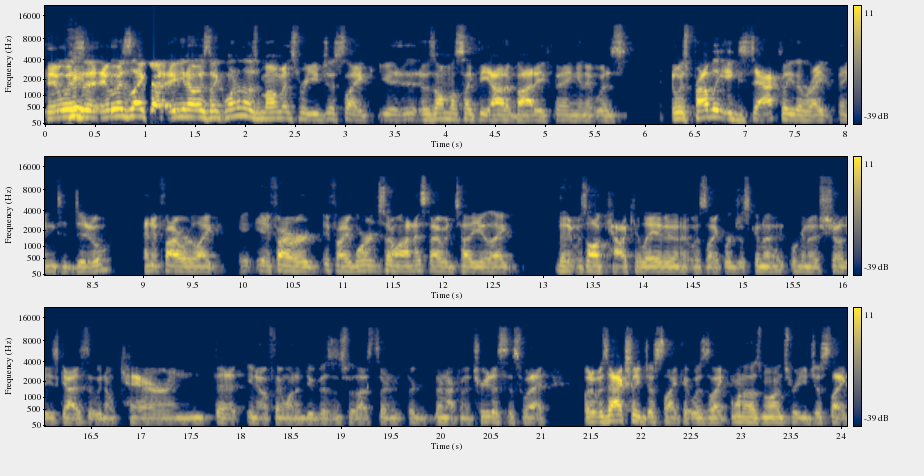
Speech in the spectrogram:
it was hey, a, it was like a, you know it was like one of those moments where you just like it was almost like the out of body thing and it was it was probably exactly the right thing to do and if I were like, if I were, if I weren't so honest, I would tell you like that it was all calculated and it was like we're just gonna we're gonna show these guys that we don't care and that you know if they want to do business with us, they're they're, they're not going to treat us this way. But it was actually just like it was like one of those moments where you just like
